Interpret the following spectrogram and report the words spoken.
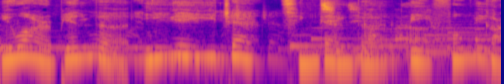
你我耳边的音乐驿站，情感的避风港。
